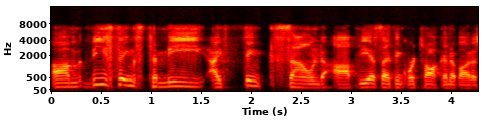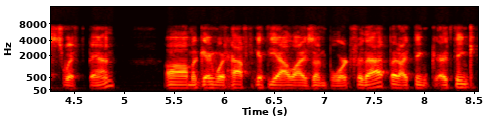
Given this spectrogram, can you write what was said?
Um, these things, to me, I think sound obvious. I think we're talking about a SWIFT ban. Um, again, would have to get the allies on board for that. But I think I think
